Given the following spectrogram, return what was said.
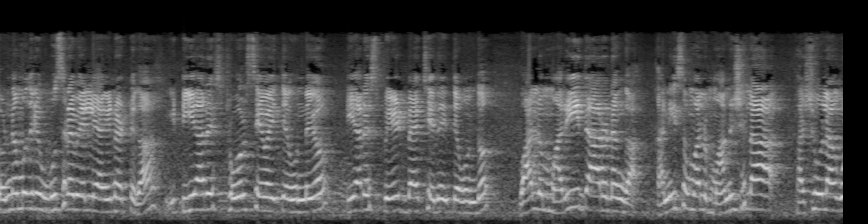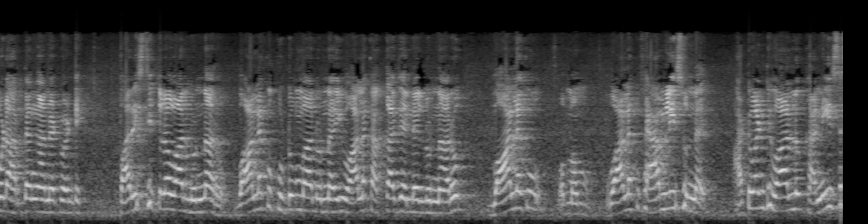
తొండముదిరి ఊసర వెళ్ళి అయినట్టుగా ఈ టీఆర్ఎస్ ట్రోల్స్ ఏవైతే ఉన్నాయో టీఆర్ఎస్ పేడ్ బ్యాచ్ ఏదైతే ఉందో వాళ్ళు మరీ దారుణంగా కనీసం వాళ్ళు మనుషుల పశువులా కూడా అర్థం కానటువంటి పరిస్థితిలో వాళ్ళు ఉన్నారు. వాళ్ళకు కుటుంబాలు ఉన్నాయి వాళ్ళకు అక్కా చెల్లెళ్ళు ఉన్నారు వాళ్ళకు వాళ్ళకు ఫ్యామిలీస్ ఉన్నాయి. అటువంటి వాళ్ళు కనీస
